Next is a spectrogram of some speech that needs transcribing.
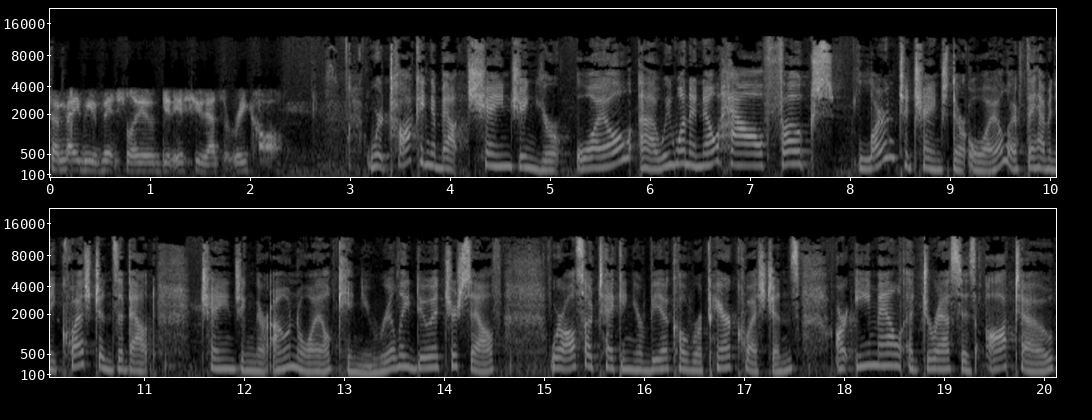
So maybe eventually it'll get issued as a recall. We're talking about changing your oil. Uh, we want to know how folks learn to change their oil or if they have any questions about changing their own oil, can you really do it yourself? We're also taking your vehicle repair questions. Our email address is auto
